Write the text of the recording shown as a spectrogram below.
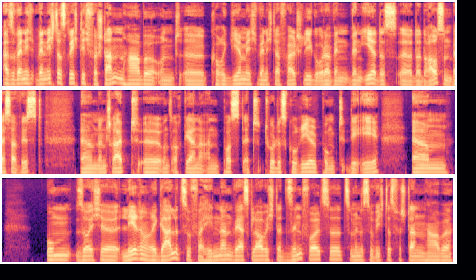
Also wenn ich wenn ich das richtig verstanden habe und äh, korrigiere mich, wenn ich da falsch liege oder wenn wenn ihr das äh, da draußen besser wisst, ähm, dann schreibt äh, uns auch gerne an post@tourdeskurril.de. Ähm, um solche leeren Regale zu verhindern, wäre es, glaube ich, das Sinnvollste, zumindest so wie ich das verstanden habe,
